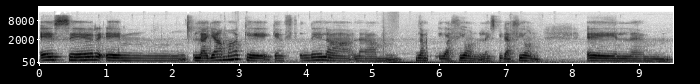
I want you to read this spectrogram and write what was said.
es ser em, la llama que, enciende la, motivación, la inspiración, el, em,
